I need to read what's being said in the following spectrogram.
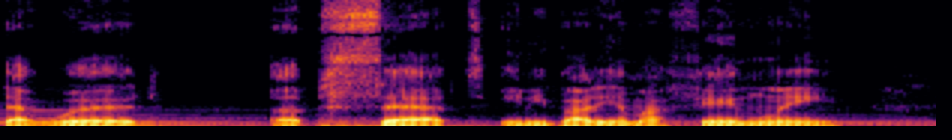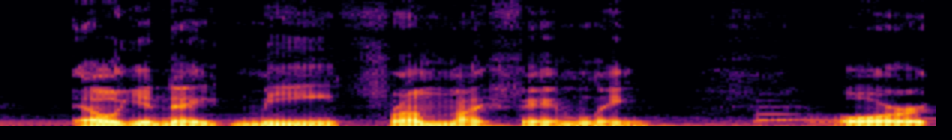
that would upset anybody in my family, alienate me from my family, or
